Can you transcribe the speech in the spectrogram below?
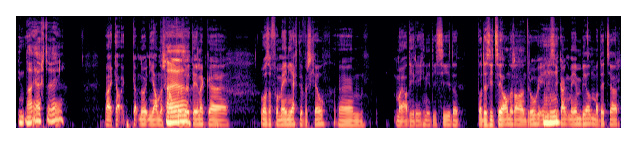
in het najaar te rijden? Maar ik, ik heb nooit niet anders Ah, gehad, ja. dus uiteindelijk eh, was dat voor mij niet echt een verschil. Ehm, maar ja, die regeneditie, dat, dat is iets heel anders dan een droge editie, Mhm. kan ik me inbeelden. Maar dit jaar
